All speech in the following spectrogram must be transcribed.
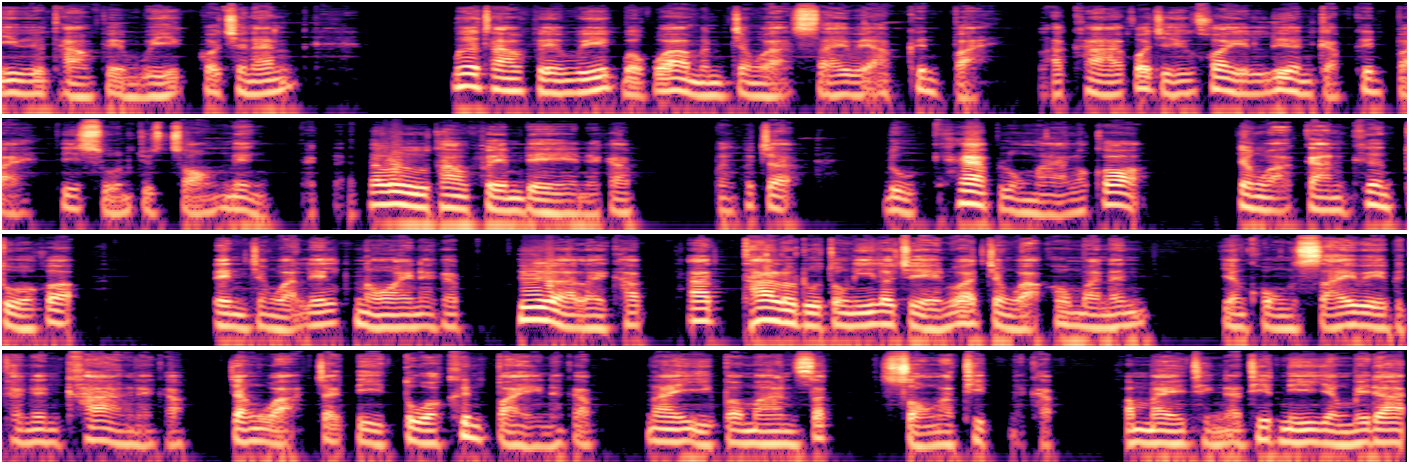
นี่คือ time frame week เพราะฉะนั้นเมื่อ time frame week บอกว่ามันจังหวะ side way up ขึ้นไป ราคาก็จะค่อยๆเลื่อนกลับขึ้นไปที่ 0.21แต่ถ้าเราดู time frame day นะครับ มันก็จะดูแคบลงมา แล้วก็จังหวะการเคลื่อนตัวก็เป็นจังหวะเล็กน้อยนะครับ เพื่ออะไรครับ ถ้าถ้าเราดูตรงนี้เราจะเห็นว่าจังหวะเข้ามานั้นยังคงไซด์เวย์ไปทางด้านข้างนะครับ จังหวะจะตีตัวขึ้นไปนะครับ ในอีกประมาณสัก 2 อาทิตย์นะครับทำไมถึงอาทิตย์นี้ยังไม่ได้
